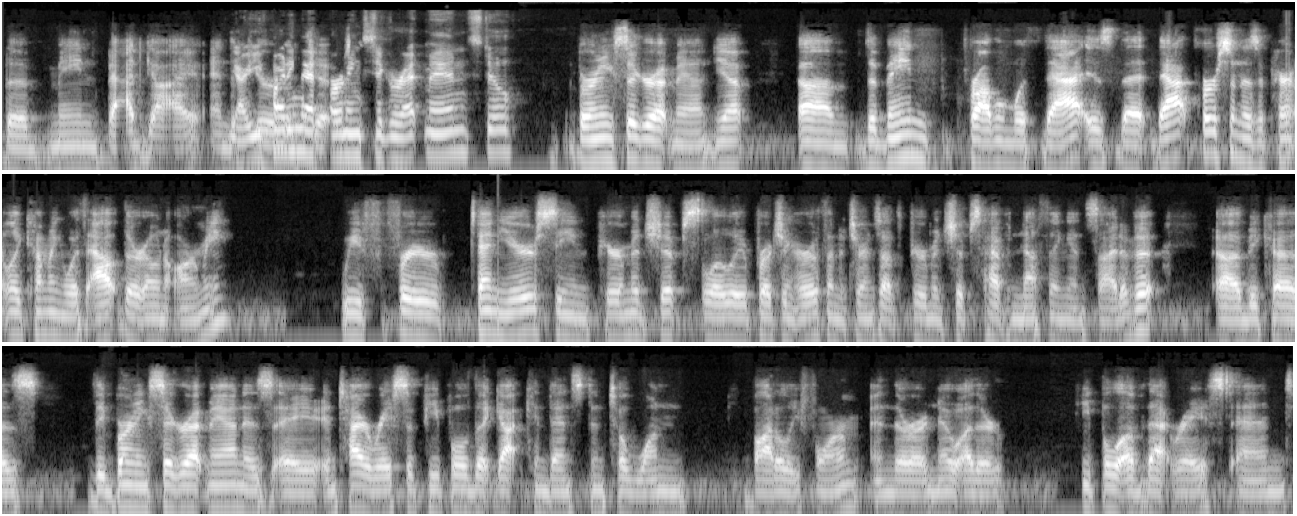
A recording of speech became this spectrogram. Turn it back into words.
the main bad guy, and yeah, are you fighting that burning cigarette man still? Burning cigarette man. Yep. Um, the main problem with that is that that person is apparently coming without their own army. We've for ten years seen pyramid ships slowly approaching Earth, and it turns out the pyramid ships have nothing inside of it uh, because the burning cigarette man is a entire race of people that got condensed into one bodily form and there are no other people of that race. And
